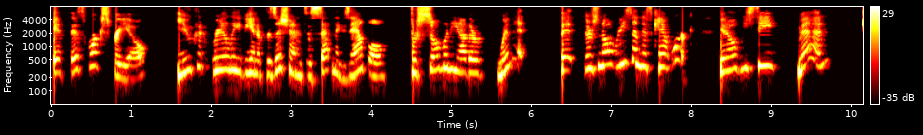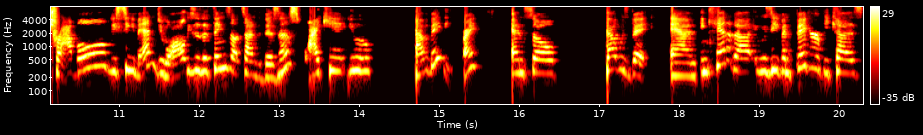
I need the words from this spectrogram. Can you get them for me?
If this works for you, you could really be in a position to set an example for so many other women that there's no reason this can't work. You know, we see men travel. We see men do all these other things outside of the business. Why can't you have a baby? Right. And so that was big. And in Canada, it was even bigger because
